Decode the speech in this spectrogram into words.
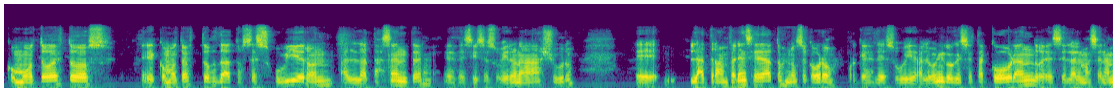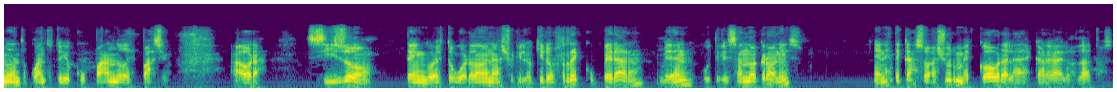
como todos estos eh, como todos estos datos se subieron al data center, es decir, se subieron a Azure, eh, la transferencia de datos no se cobró porque es de subida. Lo único que se está cobrando es el almacenamiento, cuánto estoy ocupando de espacio. Ahora, si yo tengo esto guardado en Azure y lo quiero recuperar, bien, utilizando Acronis, en este caso Azure me cobra la descarga de los datos.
